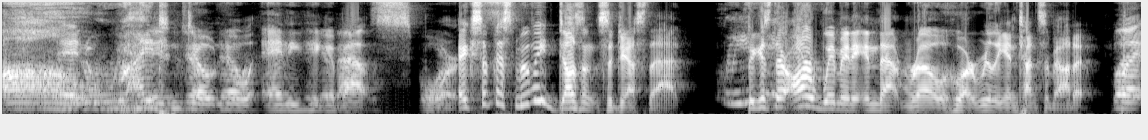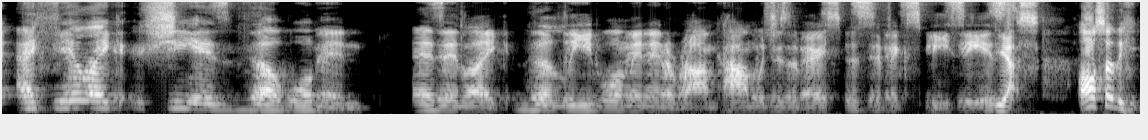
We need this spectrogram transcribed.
Oh, and women don't know anything about sports. Except this movie doesn't suggest that. Please Because there are women in that row who are really intense about it. But I feel like she is the woman, as in like the lead woman in a rom com, which is a very specific species. Yes. Also, the,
